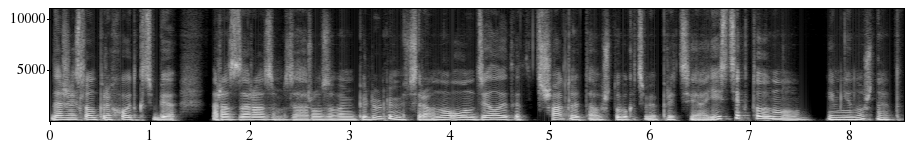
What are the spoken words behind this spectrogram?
Даже если он приходит к тебе раз за разом за розовыми пилюлями, все равно он делает этот шаг для того, чтобы к тебе прийти. А есть те, кто, ну, им не нужно это.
